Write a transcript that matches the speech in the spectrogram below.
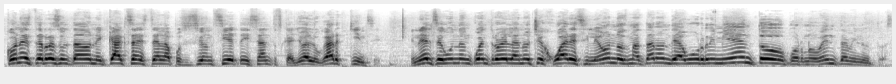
Con este resultado Necaxa está en la posición 7 y Santos cayó al lugar 15. En el segundo encuentro de la noche Juárez y León nos mataron de aburrimiento por 90 minutos.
